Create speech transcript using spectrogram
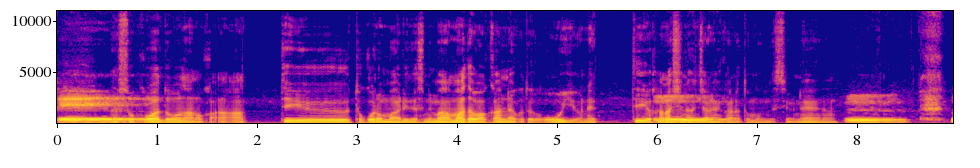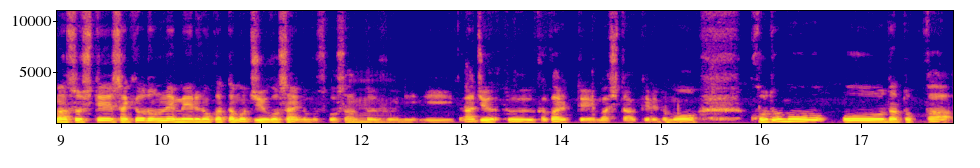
えー。そこはどうなのかなっていうところもありですね、まあ、まだ分かんないことが多いよねっていう話なんじゃないかなと思うんですよね。うん。まあ、そして先ほどのね、メールの方も15歳の息子さんというふうに、あ、じゅう書かれてましたけれども、子供だとか、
